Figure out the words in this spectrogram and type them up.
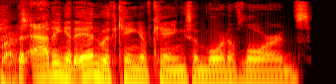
Right. That adding it in with King of Kings and Lord of Lords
